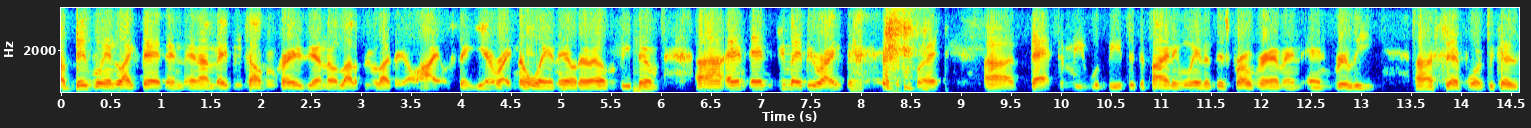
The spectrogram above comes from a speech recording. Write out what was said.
a big win like that, and, and I may be talking crazy. I know a lot of people like the Ohio State. Yeah, right. No way in hell they'll ever beat them. Uh, and and you may be right, but uh, that to me would be the defining win of this program and, and really uh, set forth because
